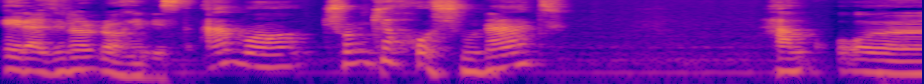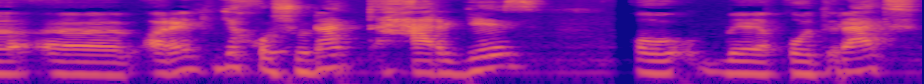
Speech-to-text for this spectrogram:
غیر از اینا راهی نیست. اما چون که خشونت هم آرنت که خشونت هرگز به قدرت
